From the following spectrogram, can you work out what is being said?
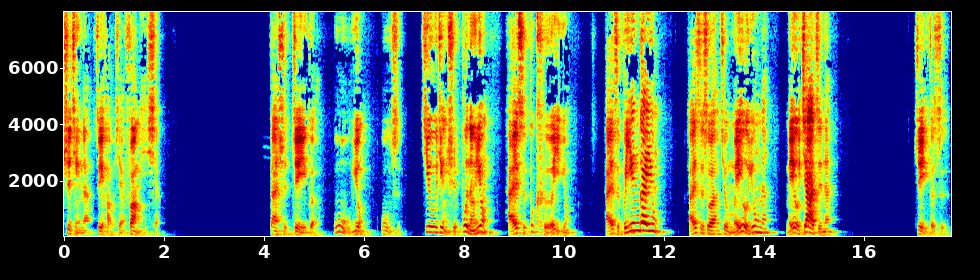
事情呢，最好先放一下。但是这一个勿用物质究竟是不能用，还是不可以用，还是不应该用，还是说就没有用呢？没有价值呢？这个字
